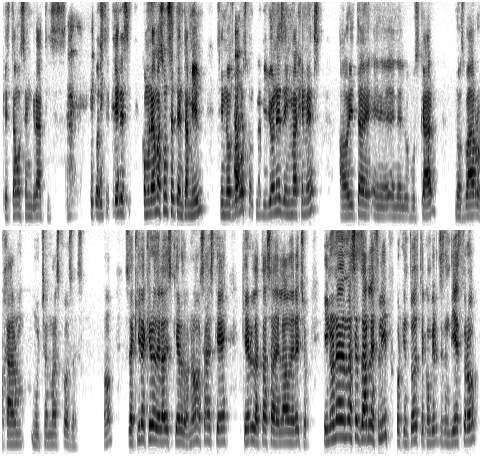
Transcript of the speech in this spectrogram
Que estamos en gratis. Entonces, tienes, como nada más son 70 mil, si nos vamos contra millones de imágenes, ahorita en, el buscar nos va a arrojar muchas más cosas. ¿no? Entonces aquí la quiero del lado izquierdo, ¿no? ¿Sabes qué? Quiero la taza del lado derecho. Y no nada más es darle flip, porque entonces te conviertes en diestro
